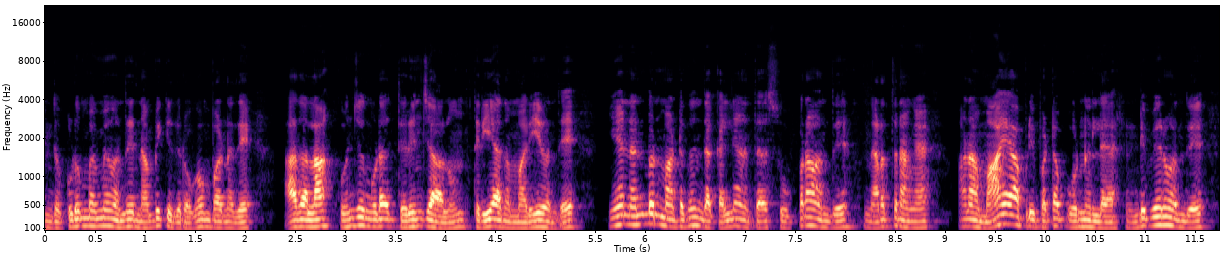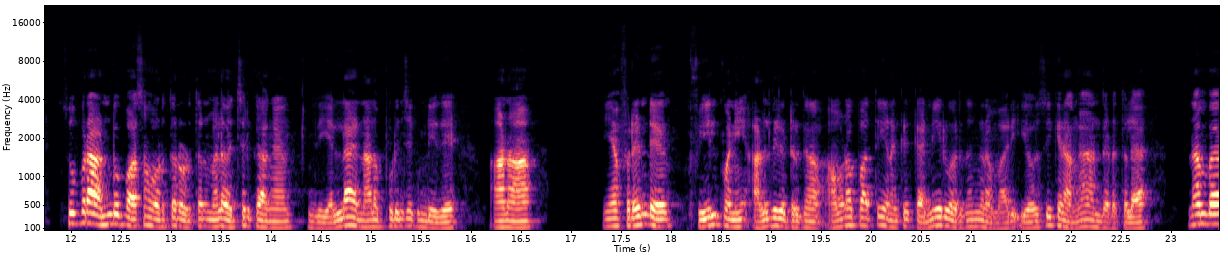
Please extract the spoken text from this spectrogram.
இந்த குடும்பமே வந்து நம்பிக்கை துரோகம் பண்ணுது. அதெல்லாம் கொஞ்சம் கூட தெரிஞ்சாலும் தெரியாத மாதிரியே வந்து என் நண்பன் மாட்டுக்கும் இந்த கல்யாணத்தை சூப்பராக வந்து நடத்துகிறாங்க ஆனால் மாயா அப்படிப்பட்ட பொண்ணு இல்லை ரெண்டு பேரும் வந்து சூப்பராக அன்பு பாசம் ஒருத்தர் ஒருத்தர் மேலே வச்சுருக்காங்க. இது எல்லாம் என்னால் புரிஞ்சிக்க முடியுது. ஆனால் என் ஃப்ரெண்டு ஃபீல் பண்ணி அழுதுகிட்டு இருக்கான். அவனை பார்த்து எனக்கு கண்ணீர் வருதுங்கிற மாதிரி யோசிக்கிறாங்க அந்த இடத்துல. நம்ம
